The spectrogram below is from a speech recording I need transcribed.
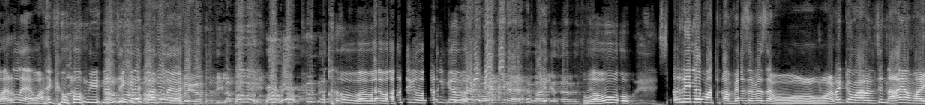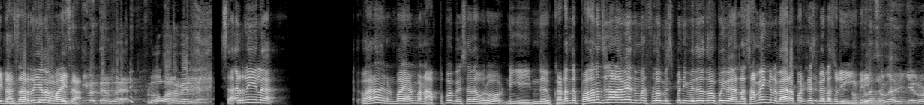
வரல. வணக்கம் ஓம் நெஞ்சங்களே வரல. சரியல மாறிட்டான் பேச பேச. ஓ வணக்கம் ஆரம்பிச்சு நாயா மாறிட்டான். சரியல மாறிட்டான். தெரியல. ஃப்ளோ வரவே இல்ல. சரியில்ல. வராது நண்பா ஏன்பா நான் அப்பப்போ பேசாதான் வரும். நீங்க இந்த கடந்த பதினஞ்சு நாளாவே இந்த மாதிரி ஃப்ளோ மிஸ் பண்ணி வித விதமா போய் வேற நான் சமயங்களை வேற பாட்காஸ்ட் பேர்ல சொல்லிருக்கீங்க தெரியுமா சொல்லாதீங்க. ஏதோ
